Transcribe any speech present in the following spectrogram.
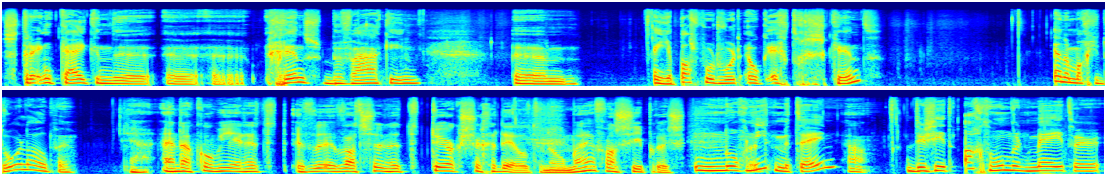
Streng kijkende uh, grensbewaking. Um, en je paspoort wordt ook echt gescand. En dan mag je doorlopen. Ja, en dan kom je in het, wat ze het Turkse gedeelte noemen hè, van Cyprus. Nog niet meteen. Oh. Er zit 800 meter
